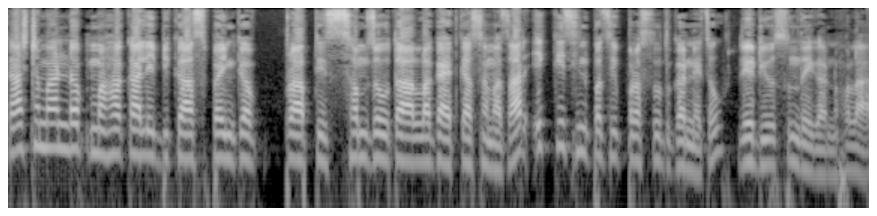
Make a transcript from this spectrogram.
काष्ठमाण्डप महाकाली विकास बैंक प्राप्ति सम्झौता लगायतका समाचार एकैछिनपछि प्रस्तुत गर्नेछौ। रेडियो सुन्दै गर्नुहोला।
